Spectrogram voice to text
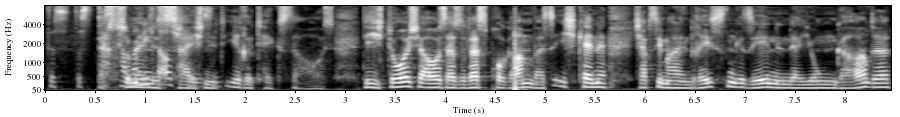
das, das, das, das zumindest zeichnet Ihre Texte aus, die ich durchaus, also das Programm, was ich kenne, ich habe sie mal in Dresden gesehen, in der Jungen Garde.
